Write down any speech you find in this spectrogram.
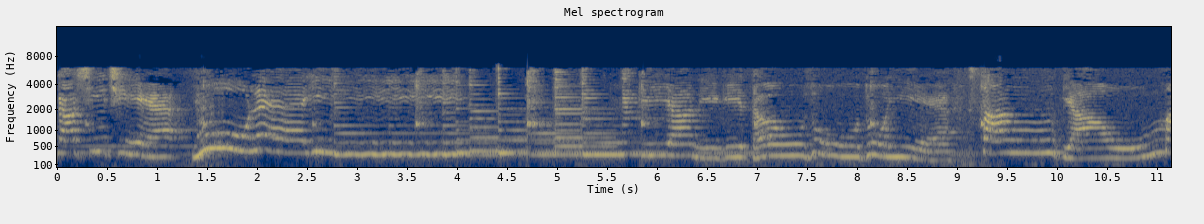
家西迁如来意。你的投入多年，上吊门，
